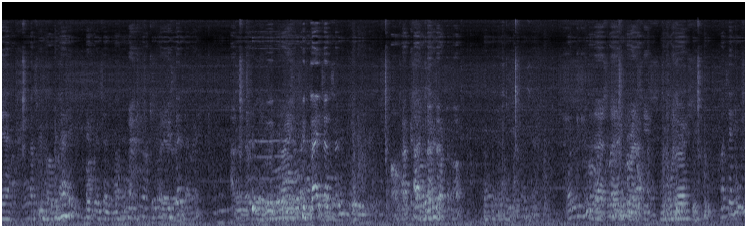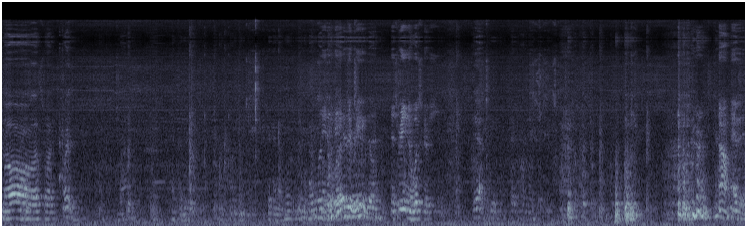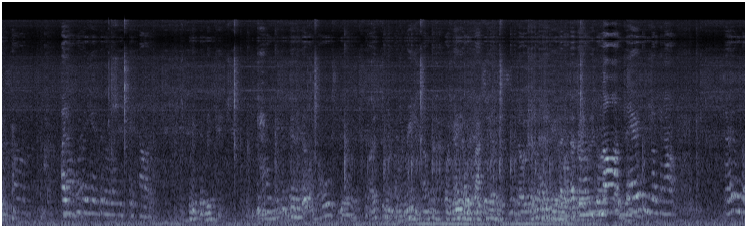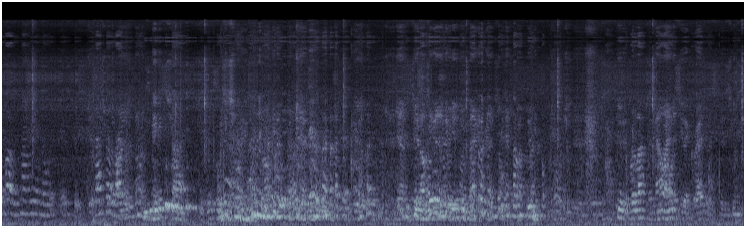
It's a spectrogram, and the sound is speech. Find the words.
Yeah, that's what we're going Paper says no. You said that, right? Light sensor. That's the parentheses. What's the name? Oh, that's why. Where is it? What's the What name? is it reading though? It's reading the whiskers. Yeah. Now, evidence. I think we get to the movie six hours. That's the one? No, theirs is looking out. Theirs is above, it's not reading the whiskers. That's the light. Maybe it's shy. Yeah. I'll give it to you back. Dude, we're laughing now, I wanna see the graduates, 'cause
